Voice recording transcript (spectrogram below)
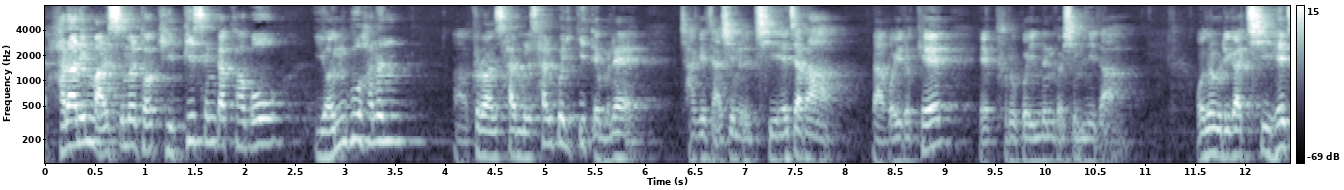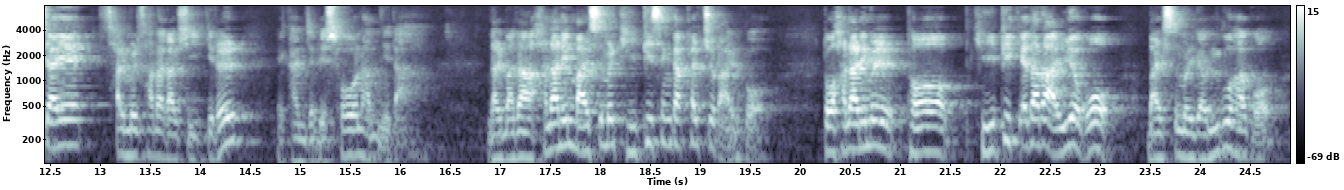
하나님 말씀을 더 깊이 생각하고 연구하는 아, 그러한 삶을 살고 있기 때문에 자기 자신을 지혜자라 라고 이렇게 부르고 있는 것입니다. 오늘 우리가 지혜자의 삶을 살아갈 수 있기를 간절히 소원합니다. 날마다 하나님 말씀을 깊이 생각할 줄 알고 또 하나님을 더 깊이 깨달아 알려고 말씀을 연구하고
